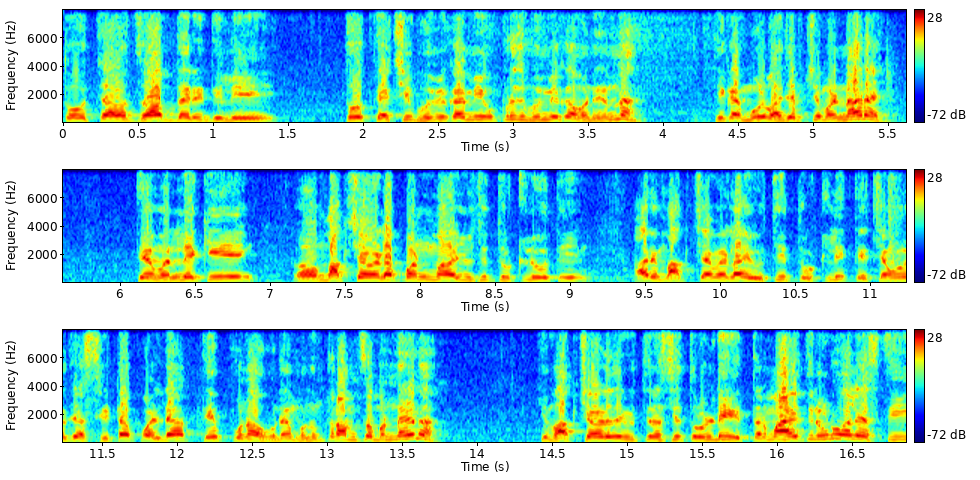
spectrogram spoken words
तो त्याला जबाबदारी दिली तो त्याची भूमिका मी उपरीच भूमिका म्हणेन ना. ती काय मूळ भाजपची म्हणणार आहे? ते म्हणले की मागच्या वेळेला पण युती तुटली होती. अरे मागच्या वेळेला युती तुटली त्याच्यामुळे ज्या सीटा पडल्या ते पुन्हा होणे म्हणून तर आमचं म्हणणं आहे ना. की मागच्या वेळेला जर युती नसती तोडली तर महायुती निवडून आली असती.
